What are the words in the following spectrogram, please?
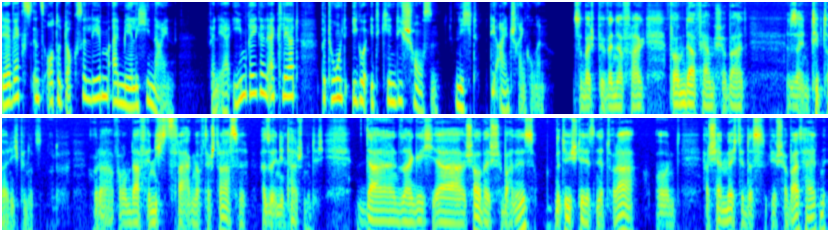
Der wächst ins orthodoxe Leben allmählich hinein. Wenn er ihm Regeln erklärt, betont Igor Itkin die Chancen, nicht die Einschränkungen. Zum Beispiel, wenn er fragt, warum darf er am Schabbat seinen Tipptoy nicht benutzen? Oder, oder warum darf er nichts tragen auf der Straße? Also in den Taschen natürlich. Dann sage ich, ja, schau, was Schabbat ist. Natürlich steht es in der Torah und Hashem möchte, dass wir Schabbat halten,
